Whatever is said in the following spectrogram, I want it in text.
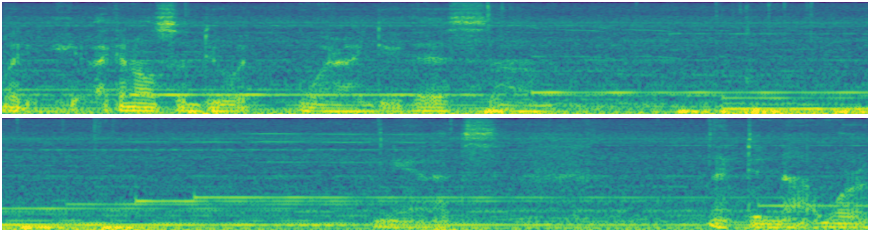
but I can also do it where I do this. Um, yeah, that's that did not work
